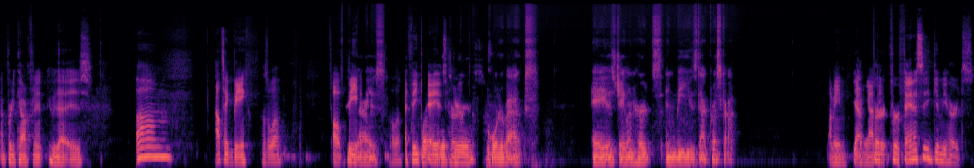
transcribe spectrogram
I'm pretty confident who that is. Um, I'll take B as well. Oh, B. Guys, I think what A is with her. quarterbacks? A is Jalen Hurts, and B is Dak Prescott. I mean, Yeah, I'm for for fantasy, give me Hurts.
